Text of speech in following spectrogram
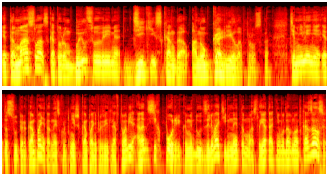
это масло, с которым был в свое время дикий скандал. Оно горело просто. Тем не менее, это суперкомпания, это одна из крупнейших компаний-производителей автомобиля. Она до сих пор рекомендует заливать именно это масло. Я-то от него давно отказался.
